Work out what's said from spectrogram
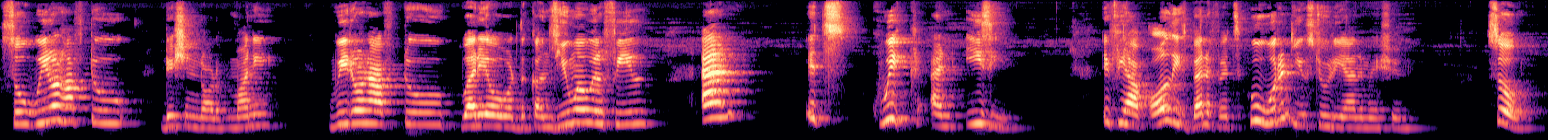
So we don't have to dish in a lot of money. We don't have to worry about what the consumer will feel. And it's quick and easy. If you have all these benefits who wouldn't use 2d animation? So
